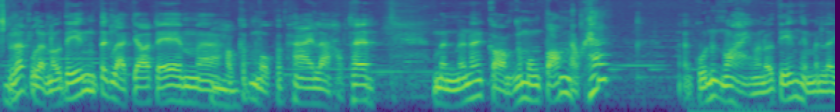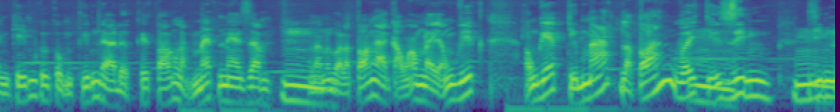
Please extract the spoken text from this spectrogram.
Rất là nổi tiếng tức là cho trẻ em ừ. học cấp 1, cấp 2 là học thêm. Mình mới nói còn cái môn toán nào khác của nước ngoài mà nổi tiếng thì mình lần kiếm cuối cùng kiếm ra được cái toán là magnesium ừ. là nó gọi là toán a cộng ông này ông viết ông ghép chữ math là toán với ừ. chữ gym ừ. gym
